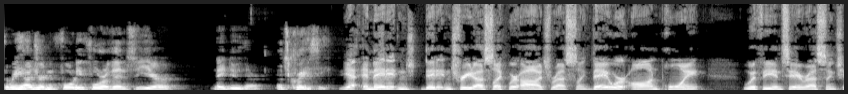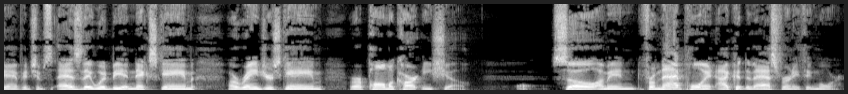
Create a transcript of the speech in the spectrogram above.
344 events a year they do there. That's crazy. Yeah, and they didn't they didn't treat us like we're oh it's wrestling. They were on point with the NCAA wrestling championships as they would be a Knicks game, a Rangers game, or a Paul McCartney show. So I mean, from that point, I couldn't have asked for anything more.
